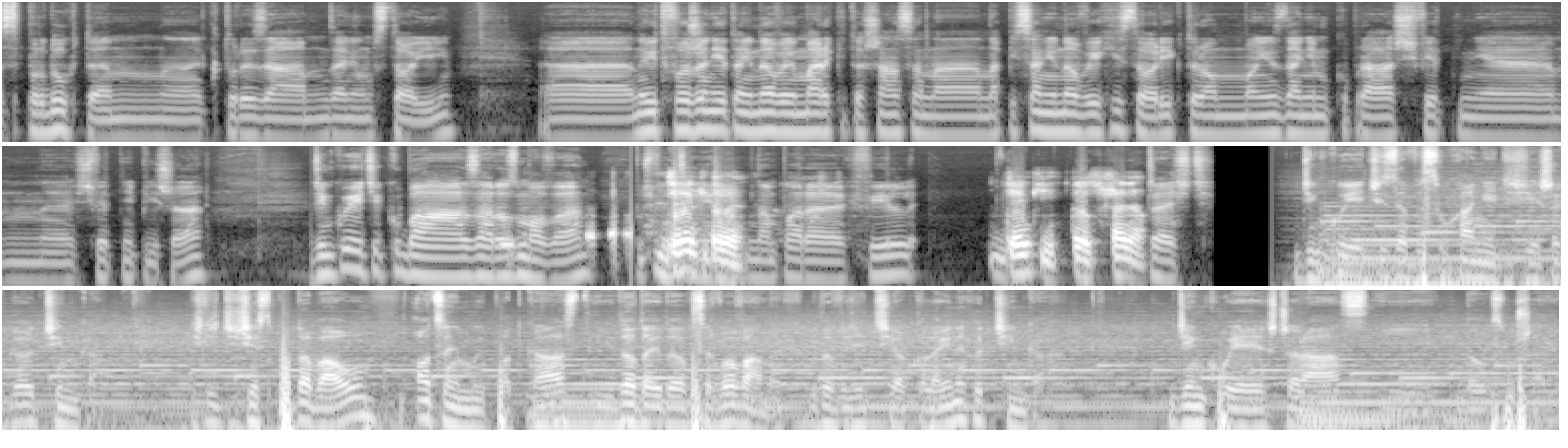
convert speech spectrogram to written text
z produktem, który za, za nią stoi. No i tworzenie tej nowej marki to szansa na napisanie nowej historii, którą moim zdaniem Kupra świetnie, mm, świetnie pisze. Dziękuję Ci Kuba za rozmowę. Dzięki nam parę chwil. Dzięki, do usłyszenia. Cześć. Dziękuję Ci za wysłuchanie dzisiejszego odcinka. Jeśli Ci się spodobał, oceń mój podcast i dodaj do obserwowanych, by dowiedzieć się o kolejnych odcinkach. Dziękuję jeszcze raz i do usłyszenia.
